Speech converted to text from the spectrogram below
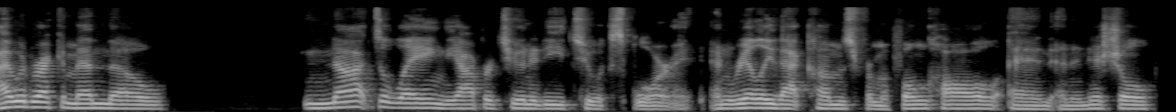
I would recommend, though, not delaying the opportunity to explore it. And really, that comes from a phone call and an initial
